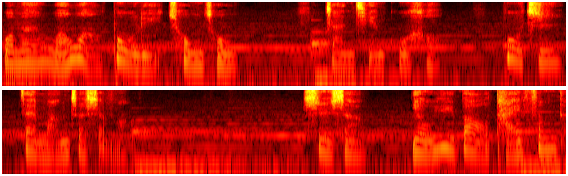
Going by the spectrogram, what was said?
我们往往步履匆匆，瞻前顾后，不知在忙着什么。世上。有预报台风的，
